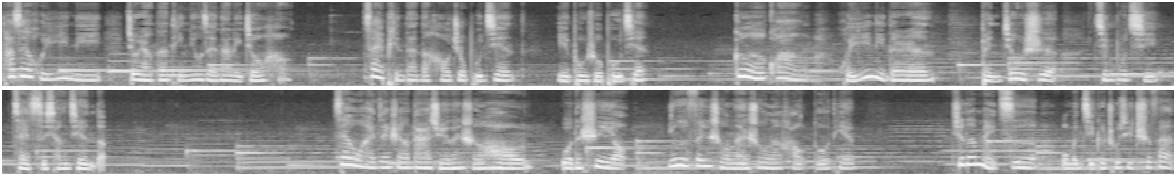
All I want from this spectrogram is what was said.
他在回忆里，就让他停留在那里就好。再平淡的好久不见，也不如不见。更何况回忆里的人，本就是经不起再次相见的。在我还在上大学的时候，我的室友。因为分手难受了好多天，记得每次我们几个出去吃饭，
